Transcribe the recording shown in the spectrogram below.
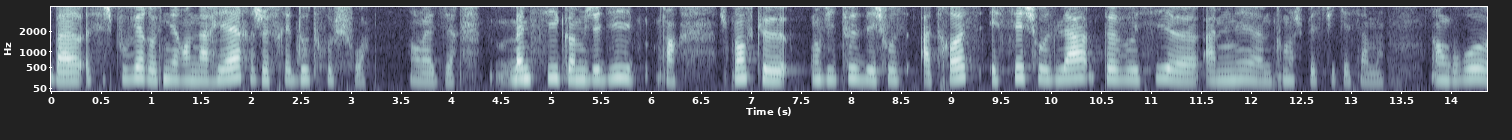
bah, Si je pouvais revenir en arrière, je ferais d'autres choix, on va dire. Même si, comme je dis, enfin, je pense que on vit tous des choses atroces et ces choses-là peuvent aussi euh, amener. comment je peux expliquer ça, moi? En gros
